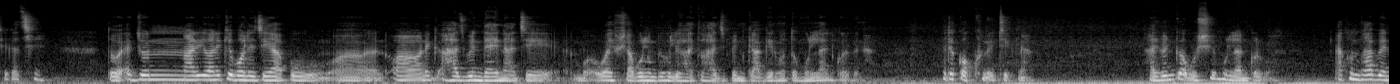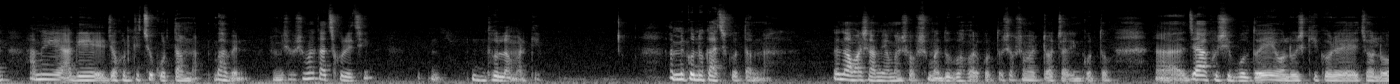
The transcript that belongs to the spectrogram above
ঠিক আছে? তো একজন নারী অনেকে বলে যে, আপু অনেক হাজবেন্ড দেয় না যে ওয়াইফ স্বাবলম্বী হলে হয়তো হাজবেন্ডকে আগের মতো মূল্যায়ন করবে না। এটা কখনোই ঠিক না। হাজবেন্ডকে অবশ্যই মূল্যায়ন করব। এখন ভাবেন, আমি আগে যখন কিছু করতাম না, ভাবেন, আমি সবসময় কাজ করেছি, ধরলাম আর কি। আমি কোনো কাজ করতাম না। কিন্তু আমার স্বামী আমার সবসময় দুর্ব্যবহার করতো, সবসময় টর্চারিং করতো। যা খুশি বলতো, এই অলস কী করে চলো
